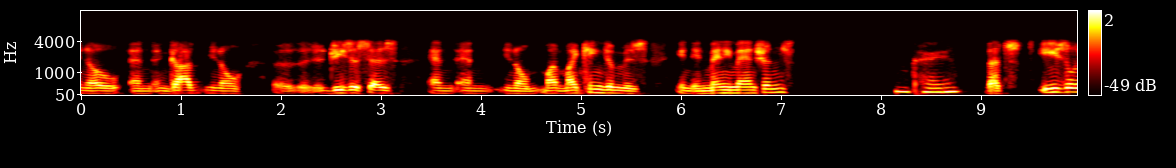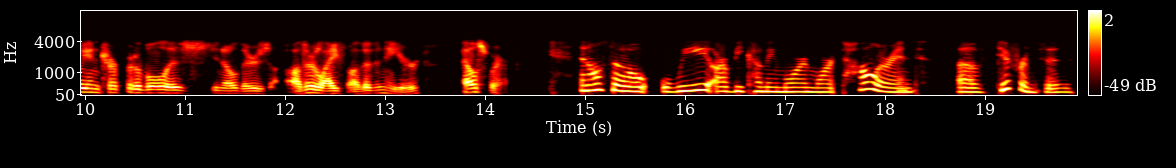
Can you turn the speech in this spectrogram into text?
you know, and and God, you know, uh, Jesus says, and and you know, my my kingdom is in in many mansions. Okay. That's easily interpretable as you know, there's other life other than here, elsewhere. and also we are becoming more and more tolerant of differences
